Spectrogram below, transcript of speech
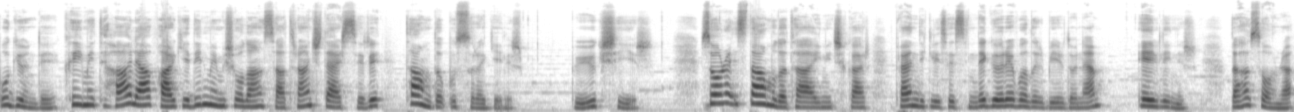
bugün de kıymeti hala fark edilmemiş olan satranç dersleri tam da bu sıra gelir. Büyük şiir. Sonra İstanbul'a tayini çıkar. Pendik Lisesi'nde görev alır bir dönem. Evlenir. Daha sonra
